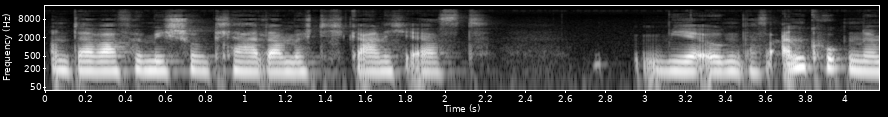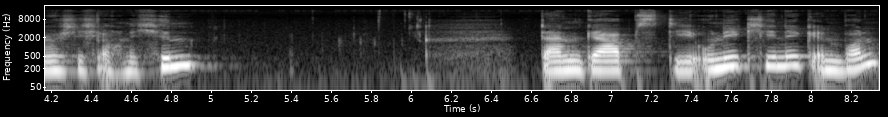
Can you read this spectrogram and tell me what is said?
und da war für mich schon klar, da möchte ich gar nicht erst mir irgendwas angucken, da möchte ich auch nicht hin. Dann gab es die Uniklinik in Bonn.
